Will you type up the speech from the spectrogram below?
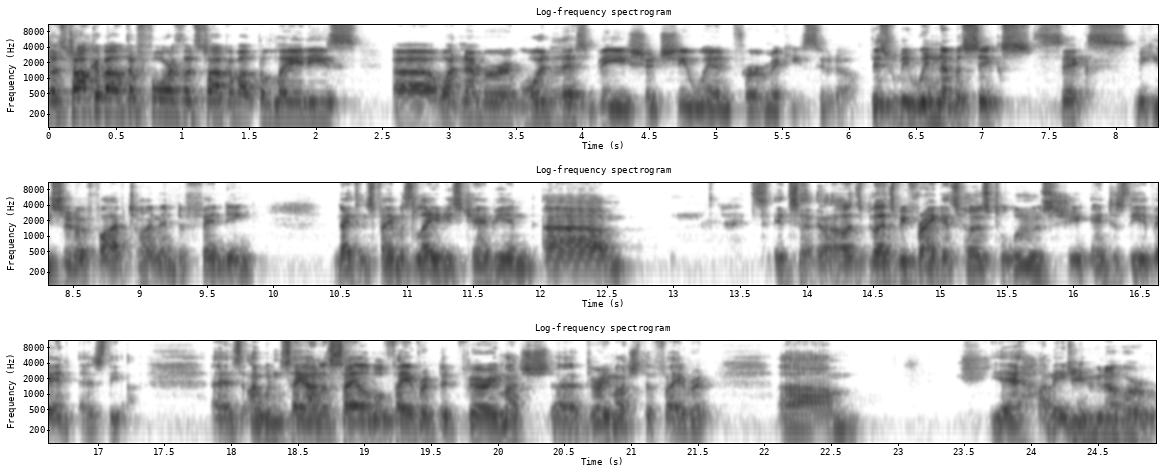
let's talk about the fourth. Let's talk about the ladies. Uh, what number would this be should she win for Miki Sudo? This would be win number six. Six. Miki Sudo, five-time and defending Nathan's famous ladies champion. Um, it's, it's uh, let's let's be frank. It's hers to lose. She enters the event as the as I wouldn't say unassailable favorite, but very much uh, very much the favorite. Um, yeah, I mean, Do you know her,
